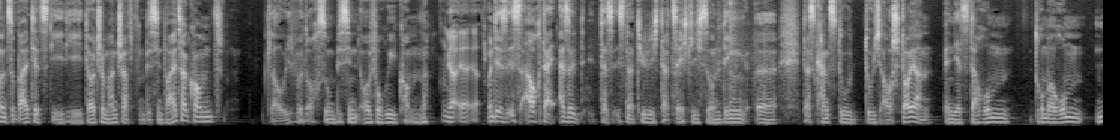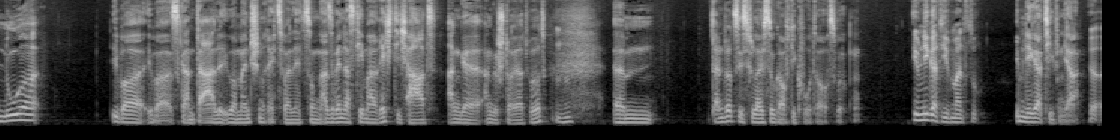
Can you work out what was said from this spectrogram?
und sobald jetzt die, die deutsche Mannschaft ein bisschen weiterkommt, glaube ich, wird auch so ein bisschen Euphorie kommen. Ne? Ja, ja, ja. Und es ist auch da, also das ist natürlich tatsächlich so ein Ding, äh, das kannst du durchaus steuern, wenn jetzt darum drumherum nur über über Skandale, über Menschenrechtsverletzungen, also wenn das Thema richtig hart ange, angesteuert wird, ähm, dann wird sich vielleicht sogar auf die Quote auswirken. Im Negativen meinst du? Im negativen Jahr Ja.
